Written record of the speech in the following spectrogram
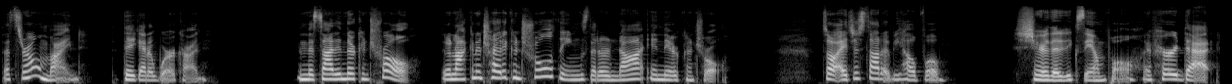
That's their own mind that they got to work on. And that's not in their control. They're not going to try to control things that are not in their control. So I just thought it'd be helpful share that example. I've heard that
